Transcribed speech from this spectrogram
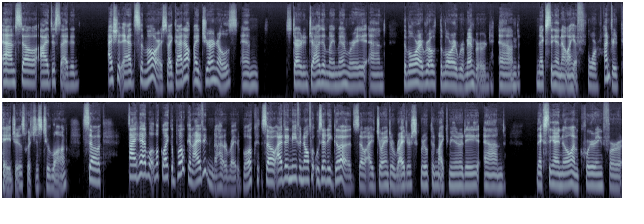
And so I decided I should add some more. So I got out my journals and started jogging my memory. And the more I wrote, the more I remembered. And Next thing I know, I have 400 pages, which is too long. So I had what looked like a book, and I didn't know how to write a book. So I didn't even know if it was any good. So I joined a writers group in my community. And next thing I know, I'm querying for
